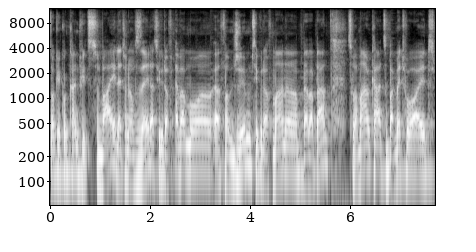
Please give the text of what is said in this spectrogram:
Donkey Kong Country 2, Legend of Zelda, Secret of Evermore, Earthworm Jim, Secret of Mana, bla bla bla. Super Mario Kart, Super Metroid.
